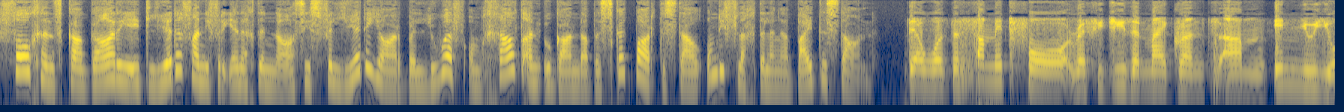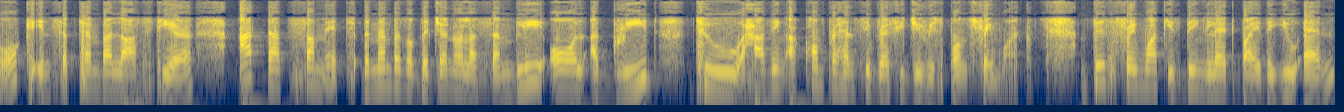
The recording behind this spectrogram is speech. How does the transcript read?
Volgens Kagari het lede van die Verenigde Nasies verlede jaar beloof om geld aan Uganda beskikbaar te stel om die vlugtelinge by te staan. There was the summit for refugees and migrants um, in New York in September last year. At that summit, the members of the General Assembly all agreed to having a comprehensive refugee response framework. This framework is being led by the UN,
